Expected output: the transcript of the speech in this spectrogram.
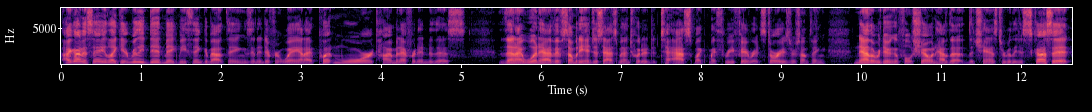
I gotta say, like, it really did make me think about things in a different way, and I put more time and effort into this than I would have if somebody had just asked me on Twitter to, to ask like my three favorite stories or something. Now that we're doing a full show and have the the chance to really discuss it,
